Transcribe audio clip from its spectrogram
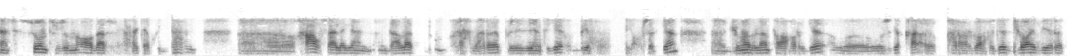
konstitutsion tuzumni ag'darishga harakat qilgan xalq saylagan davlat rahbari prezidentiga ko'rsatgan juma bilan tohirga o'ziga qarorgohiga joy berib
